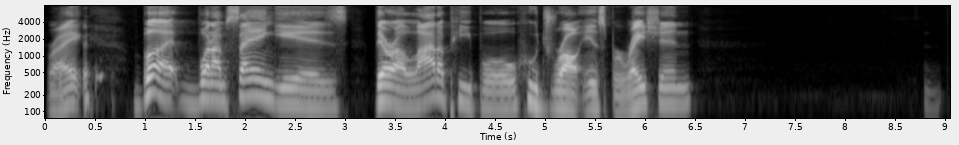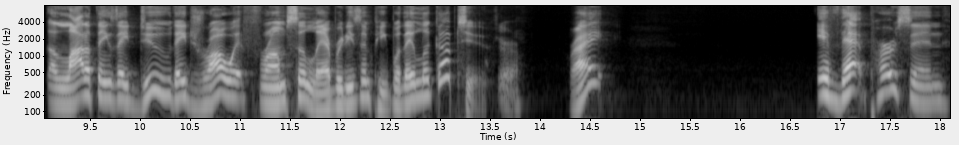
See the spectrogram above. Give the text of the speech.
right? But what I'm saying is there are a lot of people who draw inspiration. A lot of things they do, they draw it from celebrities and people they look up to, Sure. right? If that person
